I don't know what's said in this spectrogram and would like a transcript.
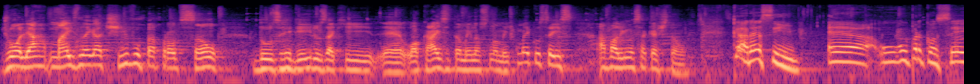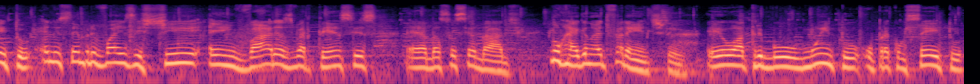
de um olhar mais negativo para a produção dos regueiros aqui é, locais e também nacionalmente. Como é que vocês avaliam essa questão? Cara, é assim, é, o, o, preconceito ele sempre vai existir em várias vertentes é, da sociedade. No reggae não é diferente. Sim. Eu atribuo muito o preconceito,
